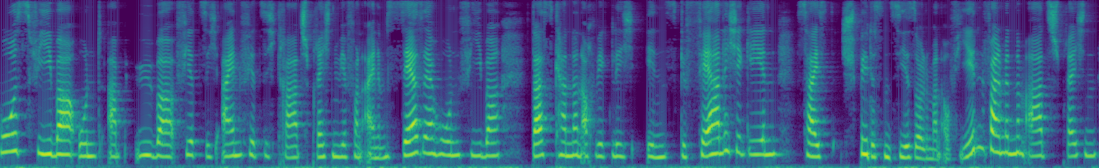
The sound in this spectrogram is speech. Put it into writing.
hohes Fieber und ab über 40, 41 Grad sprechen wir von einem sehr, sehr hohen Fieber. Das kann dann auch wirklich ins Gefährliche gehen. Das heißt, spätestens hier sollte man auf jeden Fall mit einem Arzt sprechen.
